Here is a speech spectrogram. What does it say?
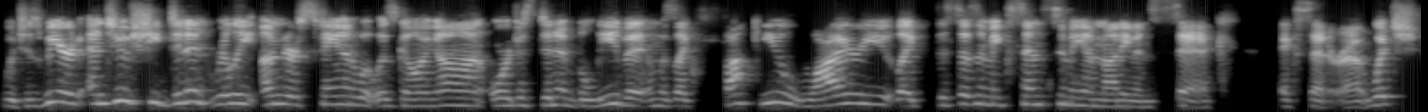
which is weird. And two, she didn't really understand what was going on or just didn't believe it and was like, fuck you. Why are you like, this doesn't make sense to me. I'm not even sick, etc. Which,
